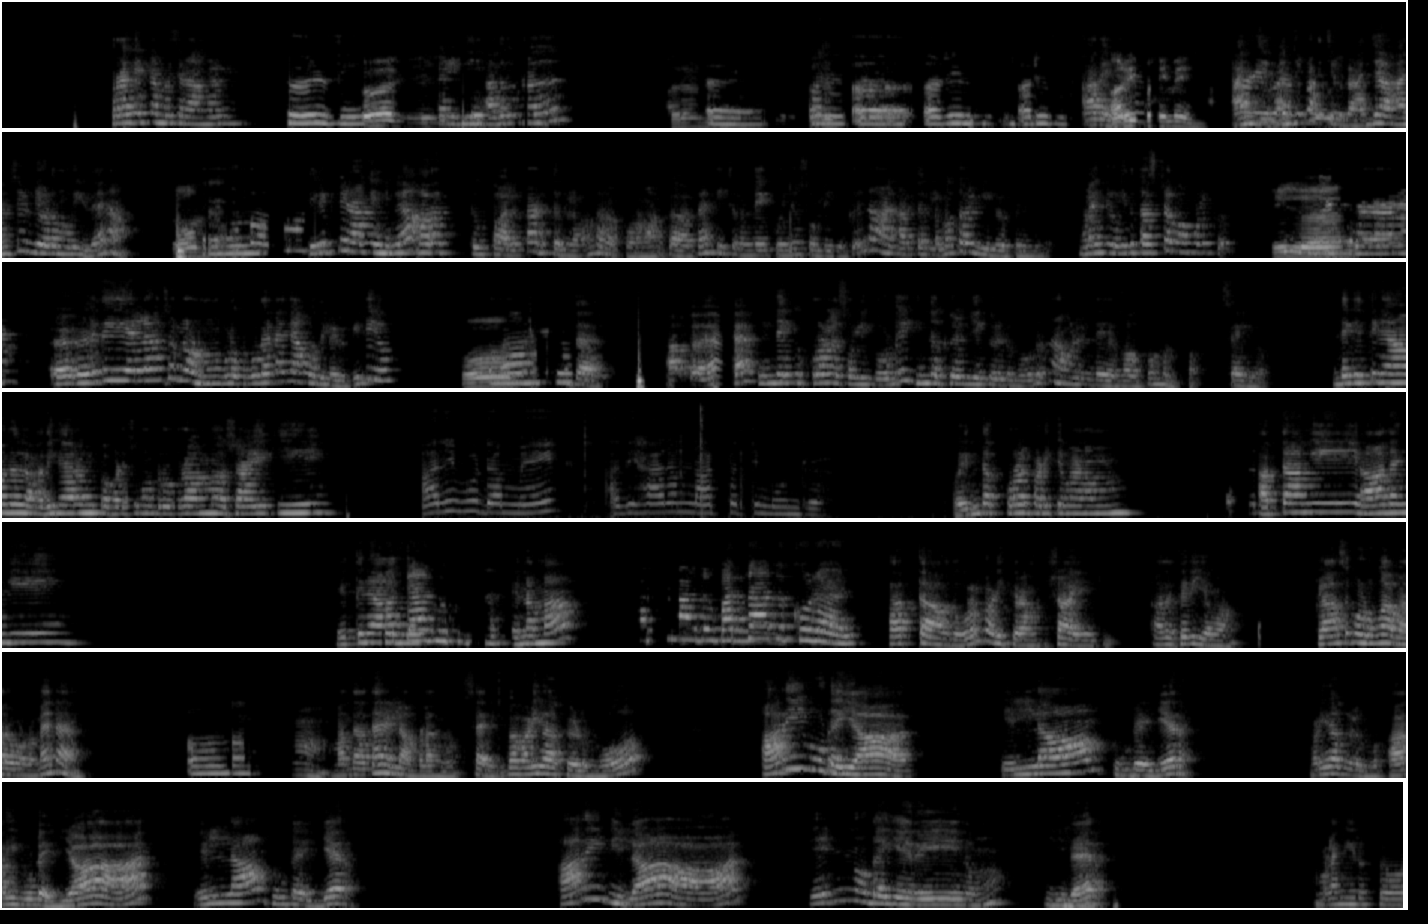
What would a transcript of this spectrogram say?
பிறகு என்ன படிச்ச நாங்கள்? கேள்வி கேள்வி கல்வி. அதுக்கு பிறகு? அறிவுடைமை அஞ்சு அஞ்சு படிச்சிருக்கோம் அஞ்சு அஞ்சு இண்டியோட முடியுதேனா திருப்பி நாங்க இனிமே அறத்து பாலுக்கு அடுத்த கிழமை வர போறோம். அதுக்காக தான் டீச்சர் வந்து கொஞ்சம் சொல்லியிருக்கு. நான் அடுத்த கிழமை கேள்வி இதுல உங்களுக்கு இது கஷ்டமா உங்களுக்கு? இல்ல. எழுதி எல்லாம் சொல்லணும். உங்களுக்கு உடனே ஞாபகத்தில் இருக்கு இல்லையோ? அப்ப இன்றைக்கு குரலை சொல்லி போடு இந்த கேள்வியை கேட்டு போடு நாங்கள் இன்றைய வகுப்பை முடிப்போம். சரியோ இன்றைக்கு எத்தனையாவது அதிகாரம் இப்ப படிச்சு கொண்டிருக்கிறோம் ஷாயிக்கு அறிவுடைமை அதிகாரம் நாற்பத்தி மூன்று எந்த குரல் படிக்க வேணும்? அத்தாங்கி ஆதங்கி. எத்தனையாவது என்னம்மா? பத்தாவது பத்தாவது குரல். பத்தாவது குரல் படிக்கிறோம் ஷாயிக்கு அது தெரிய வேணும். கிளாஸுக்கு ஒழுங்கா வர வேணும் என்ன? ஆம். ம் வந்தா தான் எல்லாம் விளங்கும். சரி இப்ப வடிவா கேளுங்கோ. அறிவுடையார் எல்லாம் உடையர். வடிவா கேளுங்கோ. அறிவுடையார் எல்லாம் உடையர். அறிவிலார் என்னுடையரேனும் இலர். விளங்கி இருக்கோ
